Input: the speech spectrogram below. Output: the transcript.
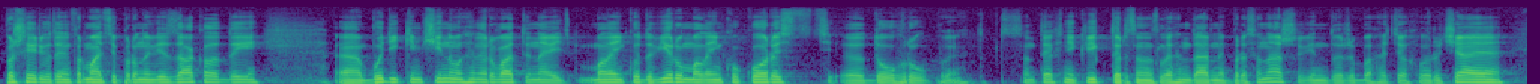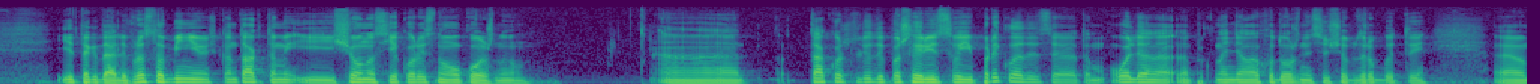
поширювати інформацію про нові заклади, будь-яким чином генерувати навіть маленьку довіру, маленьку користь до групи. Тобто сантехнік Віктор це у нас легендарний персонаж, він дуже багатьох виручає і так далі. Просто обмінюємось контактами і що у нас є корисного у кожного. Е, Також люди поширюють свої приклади. Це там Оля, наприклад, наняла художницю, щоб зробити е,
